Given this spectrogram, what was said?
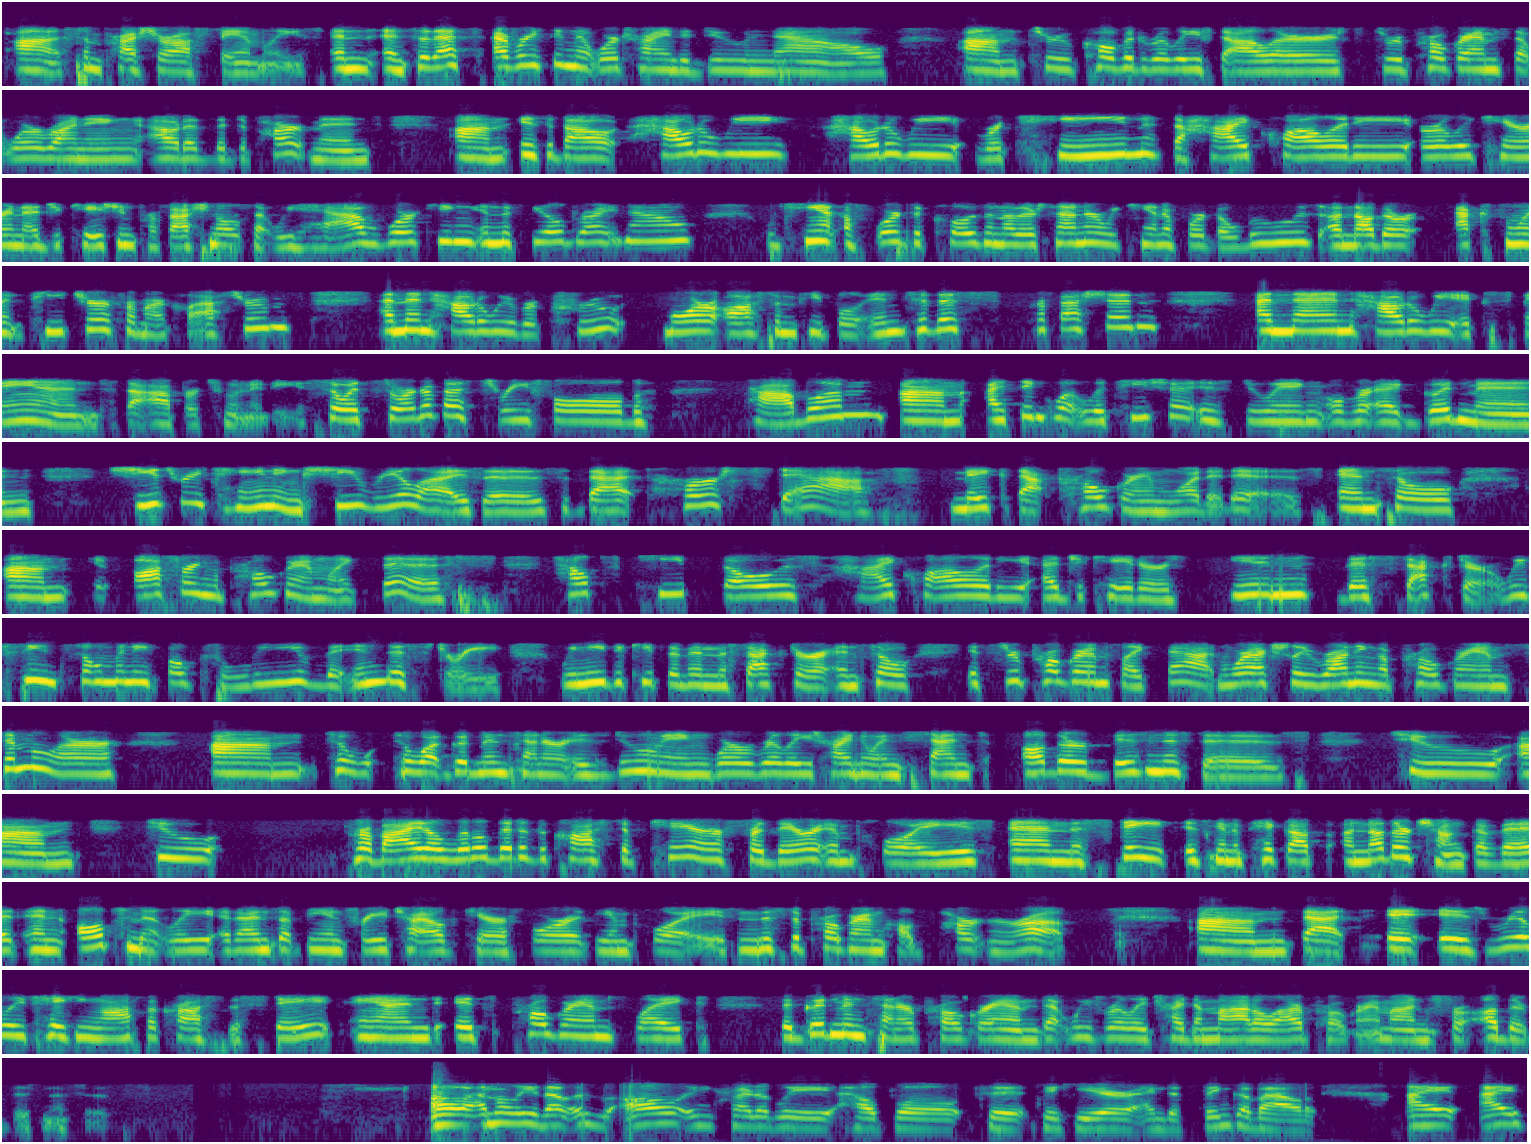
uh, some pressure off families. And and so that's everything that we're trying to do now um, through COVID relief dollars, through programs that we're running out of the department, um, is about how do we how do we retain the high quality early care and education professionals that we have working in the field right now? We can't afford to close another center. We can't afford to lose another excellent teacher from our classrooms. And then how do we recruit more awesome people into this profession? And then how do we expand the opportunity? So it's sort of a threefold problem. Um, I think what Letesha is doing over at Goodman, she's retaining, she realizes that her staff make that program what it is. And so um, offering a program like this helps keep those high quality educators in this sector. We've seen so many folks leave the industry. We need to keep them in the sector. And so it's through programs like that. And we're actually running a program similar um, to, to what Goodman Center is doing, we're really trying to incent other businesses to um, to provide a little bit of the cost of care for their employees, and the state is going to pick up another chunk of it, and ultimately it ends up being free child care for the employees. And this is a program called Partner Up. Um, that it is really taking off across the state, and it's programs like the Goodman Center program that we've really tried to model our program on for other businesses. Oh, Emilie, that was all incredibly helpful to, to hear and to think about. I I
